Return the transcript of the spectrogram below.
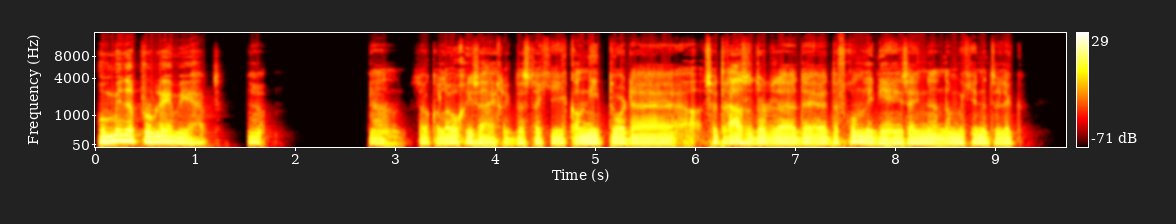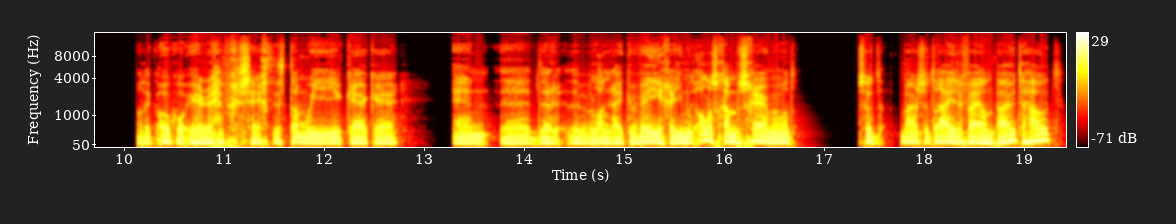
hoe minder problemen je hebt. Ja. Ja, dat is ook logisch eigenlijk. Dus dat je, je kan niet door de, zodra ze door de, de, de frontlinie heen zijn, dan moet je natuurlijk, wat ik ook al eerder heb gezegd, is dan moet je je kerken en uh, de, de belangrijke wegen, je moet alles gaan beschermen. Want zodra, maar zodra je de vijand buiten houdt,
